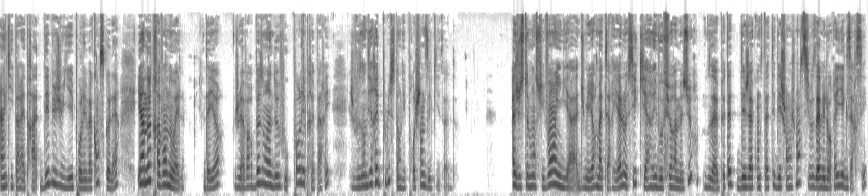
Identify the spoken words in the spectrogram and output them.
un qui paraîtra début juillet pour les vacances scolaires et un autre avant Noël. D'ailleurs, je vais avoir besoin de vous pour les préparer, je vous en dirai plus dans les prochains épisodes. Ajustement suivant, il y a du meilleur matériel aussi qui arrive au fur et à mesure. Vous avez peut-être déjà constaté des changements si vous avez l'oreille exercée.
